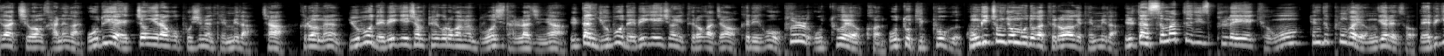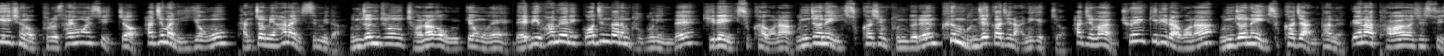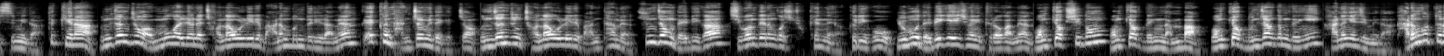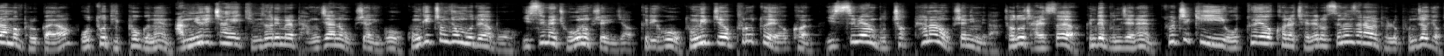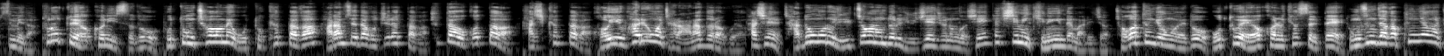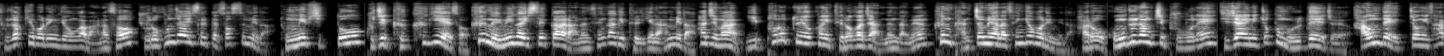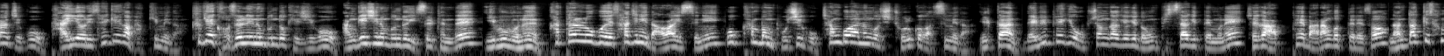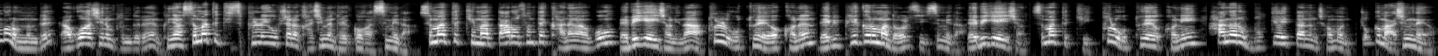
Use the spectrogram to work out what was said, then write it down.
가 지원 가능한 오디오 액정이라고 보시면 됩니다. 자, 그러면 유보 내비게이션 팩으로 가면 무엇이 달라지냐? 일단 유보 내비게이션이 들어가죠. 그리고 풀 오토 에어컨, 오토 디포그, 공기청정 모드가 들어가게 됩니다. 일단 스마트 디스플레이의 경우 핸드폰과 연결해서 내비게이션 어플을 사용할 수 있죠. 하지만 이 경우 단점이 하나 있습니다. 운전 중 전화가 올 경우에 내비 화면이 꺼진다는 부분인데 길에 익숙하거나 운전에 익숙하신 분들은 큰 문제까지는 아니겠죠. 하지만 초행길이라거나 운전에 익숙하지 않다면 꽤나 당황하실 수 있습니다. 특히나 운전 중 업무 관련해 전화 올 일이 많은 분들이라면 꽤 큰 단점이 되겠죠. 운전 중 전화 올 일이 많다면 순정 내비가 지원되는 것이 좋겠네요. 그리고 유보 내비게이션이 들어가면 원격 시동, 원격 냉난방, 원격 문잠금 등이 가능해집니다. 다른 것들을 한번 볼까요? 오토 디포그는 앞유리창의 김서림을 방지하는 옵션이고 공기청정 모드야 뭐 있으면 좋은 옵션이죠. 그리고 독립제어 프로토 에어컨 있으면 무척 편한 옵션입니다. 저도 잘 써요. 근데 문제는 솔직히 이 오토 에어컨을 제대로 쓰는 사람을 별로 본 적이 없습니다. 프로토 에어컨이 있어도 보통 처음에 오토 켰다가 바람 세다고 줄였다가 춥다고 껐다가 다시 켰다가 거의 활용을 잘 안 하더라고요. 사실 자동으로 일정한 온도를 유지해주는 것이 핵심인 기능인데 말이죠. 저 같은 경우에도 오토 에어컨을 켰을 때 동승자가 풍량을 조작해버린 경우가 많아서 주로 혼자 있을 때 썼습니다. 독립식도 굳이 그 크기에서 큰 의미가 있을까라는 생각이 들기는 합니다. 하지만 이 프로토 에어컨이 들어가지 않는다면 큰 단점이 하나 생겨버립니다. 바로 공조장치 부분에 디자인이 조금 올드해져요. 가운데 액정이 사라지고 다이얼이 3개가 바뀝니다. 크게 거슬리는 분도 계시고 안 계시는 분도 있을 텐데 이 부분은 카탈로그에 사진이 나와 있으니 꼭 한번 보시고 참고하는 것이 좋을 것 같습니다. 일단 내비팩의 옵션 가격이 너무 비싸기 때문에 제가 앞에 말한 것들에서 난 딱히 상관없는데? 라고 하시는 분들은 그냥 스마트 디스플레이 옵션을 가시면 될 것 같습니다. 스마트 키만 따로 선택 가능하고 내비게이션이나 풀 오토 에어컨은 내비팩으로만 넣을 수 있습니다. 내비게이션, 스마트 키, 풀 오토 에어컨이 하나로 묶여 있다는 점은 조금 아쉽네요.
